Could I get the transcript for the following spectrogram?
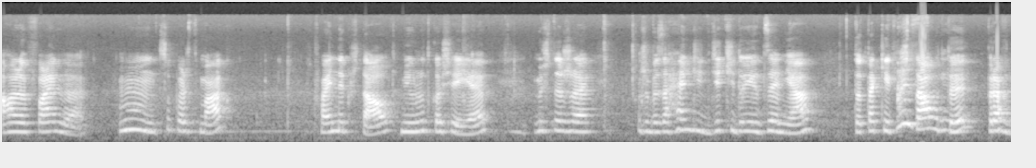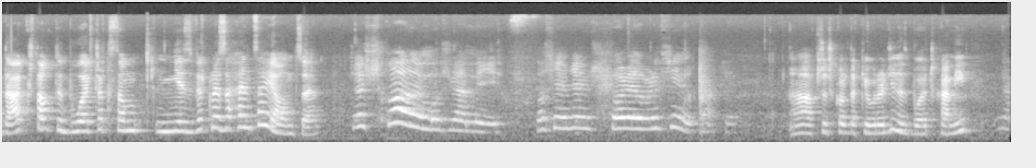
Ale fajne. Mm, super smak. Fajny kształt, miłutko się je. Myślę, że żeby zachęcić dzieci do jedzenia, to takie kształty, prawda? Kształty bułeczek są niezwykle zachęcające. Do szkoły możemy iść. Możemy w szkole urodziny takie. A, w przedszkolu takie urodziny z bułeczkami. No.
